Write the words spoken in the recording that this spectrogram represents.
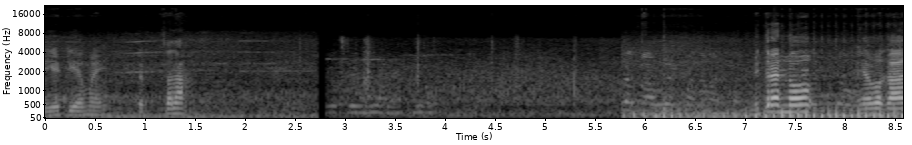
ए टी एम आहे. तर चला. मित्रांनो हे बघा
